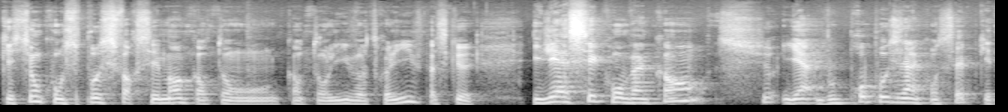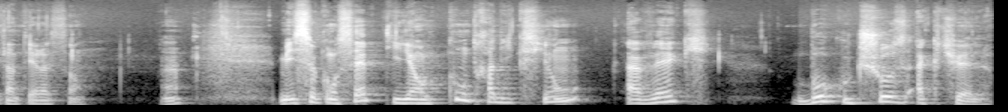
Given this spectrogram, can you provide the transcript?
questions qu'on se pose forcément quand on, quand on lit votre livre, parce que il est assez convaincant. Vous proposez un concept qui est intéressant, hein. mais ce concept, il est en contradiction avec beaucoup de choses actuelles.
